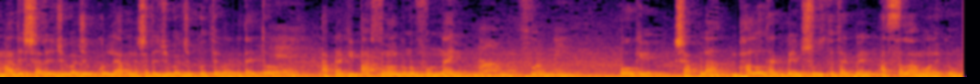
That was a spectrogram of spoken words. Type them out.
আমাদের সাথে যোগাযোগ করলে আপনার সাথে যোগাযোগ করতে পারবে তাই তো? হ্যাঁ। আপনার কি পার্সোনাল কোনো ফোন নাই? না আমার ফোন নেই। ওকে শাপলা ভালো থাকবেন সুস্থ থাকবেন আসসালামু আলাইকুম।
